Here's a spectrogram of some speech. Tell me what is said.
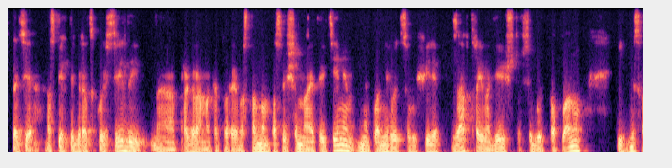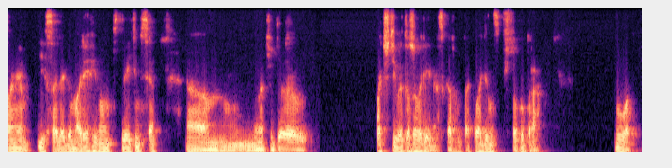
Кстати, аспекты городской среды, программа, которая в основном посвящена этой теме, планируется в эфире завтра. И надеюсь, что все будет по плану. И мы с вами и с Олегом Арефьевым встретимся значит, э, почти в это же время, скажем так, в 11 часов утра. Вот.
